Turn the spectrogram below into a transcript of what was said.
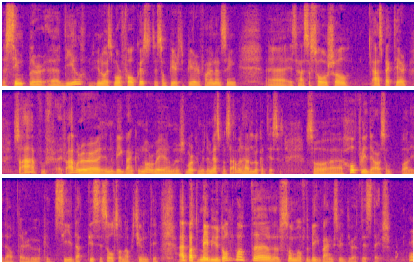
a simpler uh, deal. You know, it's more focused. It's on peer-to-peer financing. Uh, it has a social aspect here. So, I, if I were in a big bank in Norway and was working with investments, I would have a look at this so uh, hopefully there are somebody out there who can see that this is also an opportunity. Uh, but maybe you don't want uh, some of the big banks with you at this stage.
